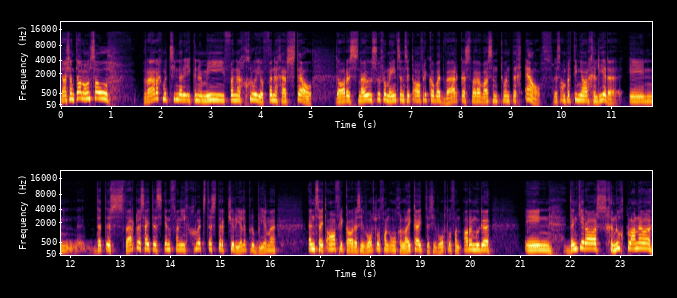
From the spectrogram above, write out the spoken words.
Ja, Chantal, ons sal regtig moet sien dat die ekonomie vinnig groei of vinnig herstel. Daar is nou soveel mense in Suid-Afrika wat werk as wat daar was in 2011. Dis amper 10 jaar gelede en dit is werkloosheid is een van die grootste strukturele probleme in Suid-Afrika. Dis die wortel van ongelykheid, dis die wortel van armoede. En dink jy daar's genoeg planne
